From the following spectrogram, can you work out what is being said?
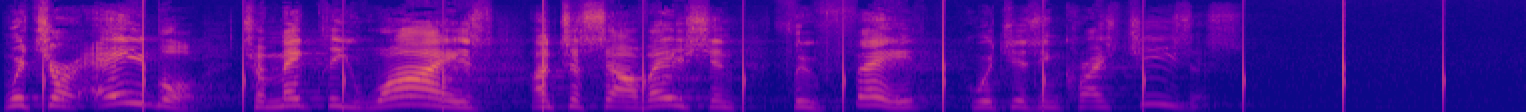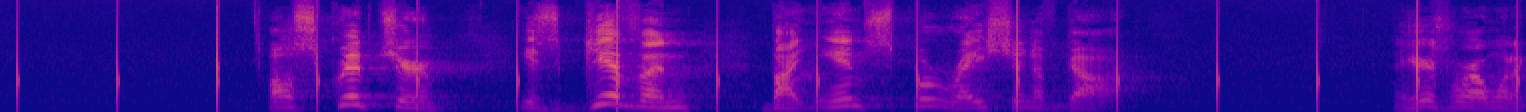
which are able to make thee wise unto salvation through faith which is in Christ Jesus. All Scripture is given by inspiration of God. Now, here's where I want to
